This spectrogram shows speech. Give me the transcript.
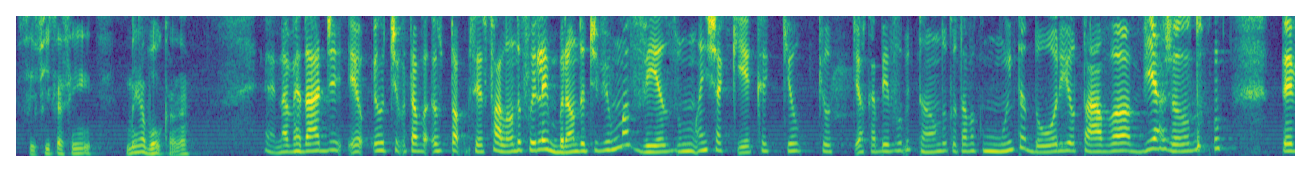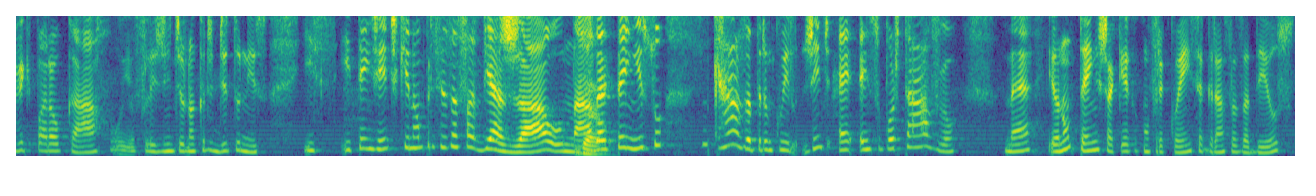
você fica assim, meia boca, né? É, na verdade, eu, eu, tive, tava, eu você falando, eu fui lembrando, eu tive uma vez uma enxaqueca que eu, que eu, eu acabei vomitando, que eu estava com muita dor e eu estava viajando, teve que parar o carro e eu falei, gente, eu não acredito nisso. E, e tem gente que não precisa viajar ou nada, não. tem isso em casa, tranquilo. Gente, é, é insuportável. Né? Eu não tenho enxaqueca com frequência, graças a Deus,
